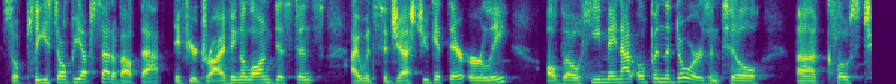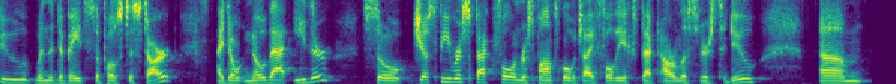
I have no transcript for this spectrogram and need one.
So please don't be upset about that. If you're driving a long distance, I would suggest you get there early, although he may not open the doors until uh, close to when the debate's supposed to start. I don't know that either. So just be respectful and responsible, which I fully expect our listeners to do. Um,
